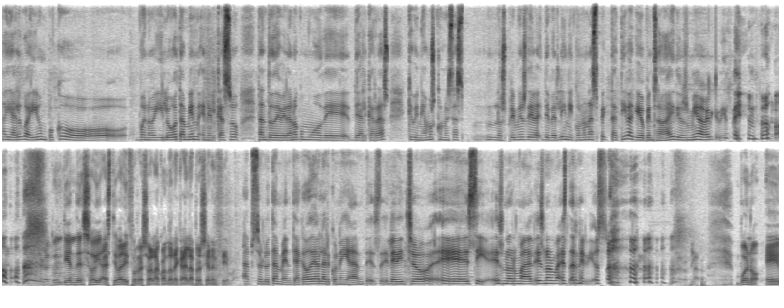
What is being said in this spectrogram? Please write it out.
hay algo ahí un poco, bueno, y luego también en el caso tanto de verano como de, de Alcarrás, que veníamos con esas, los premios de, de, Berlín y con una expectativa que yo pensaba, ay Dios mío, a ver qué dice, ¿no? Pero tú entiendes hoy a Estival Izurresola cuando le cae la presión encima. Absolutamente, acabo de hablar con ella antes, le he dicho, eh, sí, es normal, es normal estar nervioso. Claro, claro. Bueno, eh,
